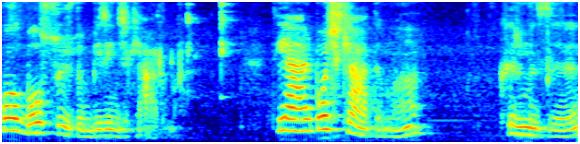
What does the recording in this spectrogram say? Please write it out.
bol bol sürdüm birinci kağıdıma. Diğer boş kağıdımı kırmızı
